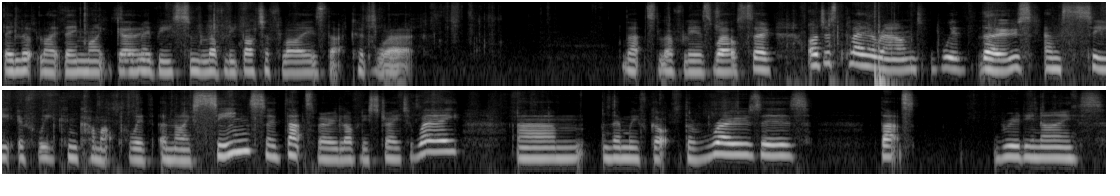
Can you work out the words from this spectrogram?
They look like they might go. So maybe some lovely butterflies that could work. That's lovely as well. So I'll just play around with those and see if we can come up with a nice scene. So that's very lovely straight away. Um, and then we've got the roses. That's really nice.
